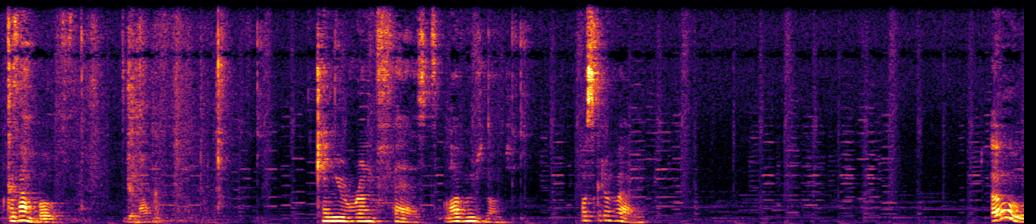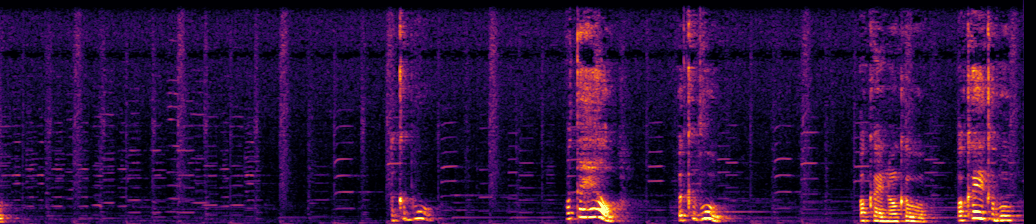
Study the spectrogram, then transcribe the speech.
Because I'm both, you know? Can you run fast? Lá vamos nós. Posso gravar? Oh! Acabou! What the hell? Acabou! Ok, não acabou. Ok, acabou.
